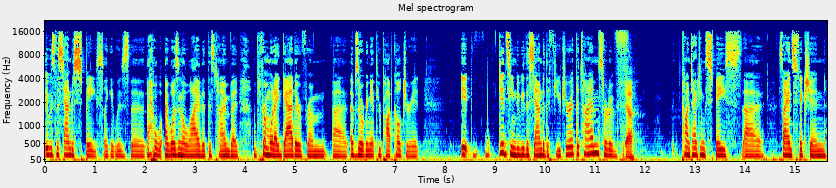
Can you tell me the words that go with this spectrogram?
It was the sound of space. Like it was the, I, wasn't alive at this time, but from what I gather from uh, absorbing it through pop culture, it, it did seem to be the sound of the future at the time, sort of Yeah. Contacting space, uh, science fiction.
